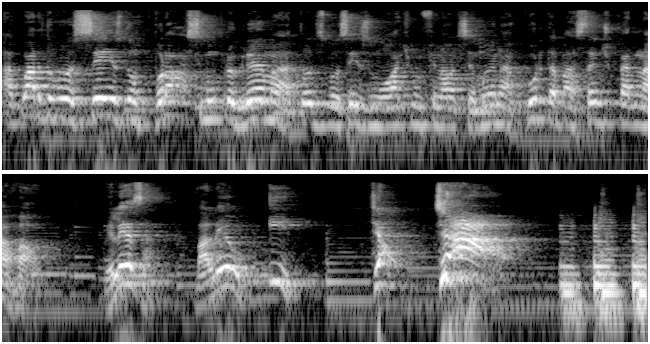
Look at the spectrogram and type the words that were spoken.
Aguardo vocês no próximo programa. A todos vocês um ótimo final de semana. Curta bastante o carnaval. Beleza? Valeu e tchau, tchau!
